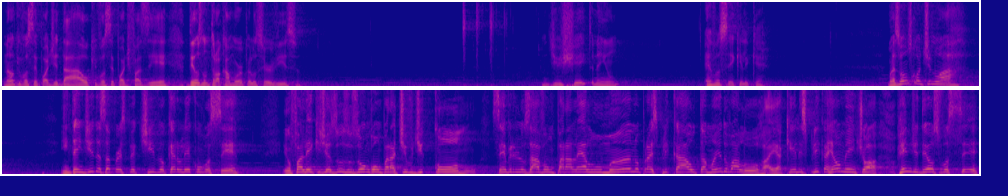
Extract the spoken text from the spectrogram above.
Não o que você pode dar, o que você pode fazer. Deus não troca amor pelo serviço. De jeito nenhum. É você que Ele quer. Mas vamos continuar. Entendida essa perspectiva, eu quero ler com você. Eu falei que Jesus usou um comparativo de como. Sempre ele usava um paralelo humano para explicar o tamanho do valor. Aí aqui ele explica realmente, ó, o reino de Deus você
